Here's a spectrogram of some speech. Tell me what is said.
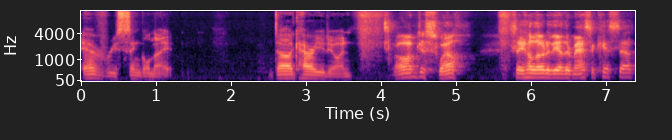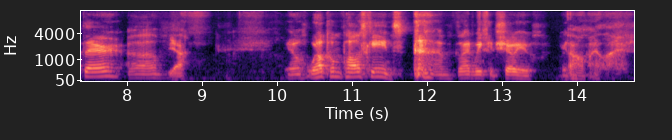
every single night. Doug, how are you doing? Oh, I'm just swell. Say hello to the other masochists out there. Um, Yeah. you know, welcome, Paul Skenes. I'm glad we could show you. You know. Oh, my life.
